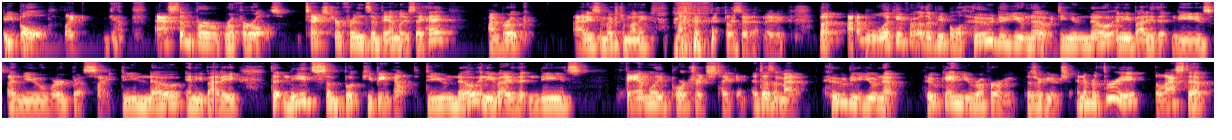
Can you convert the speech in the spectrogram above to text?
be bold. Like ask them for referrals. Text your friends and family. Say, hey, I'm broke. I need some extra money. Don't say that, maybe. But I'm looking for other people. Who do you know? Do you know anybody that needs a new WordPress site? Do you know anybody that needs some bookkeeping help? Do you know anybody that needs family portraits taken? It doesn't matter. Who do you know? Who can you refer me? Those are huge. And number three, the last step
